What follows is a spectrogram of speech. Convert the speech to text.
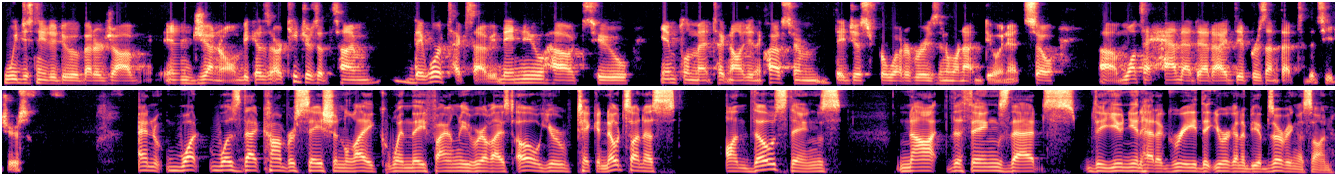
we just need to do a better job in general because our teachers at the time they were tech savvy. They knew how to implement technology in the classroom. They just for whatever reason were not doing it. So um, once I had that data, I did present that to the teachers. And what was that conversation like when they finally realized, oh, you're taking notes on us on those things, not the things that the union had agreed that you were going to be observing us on?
